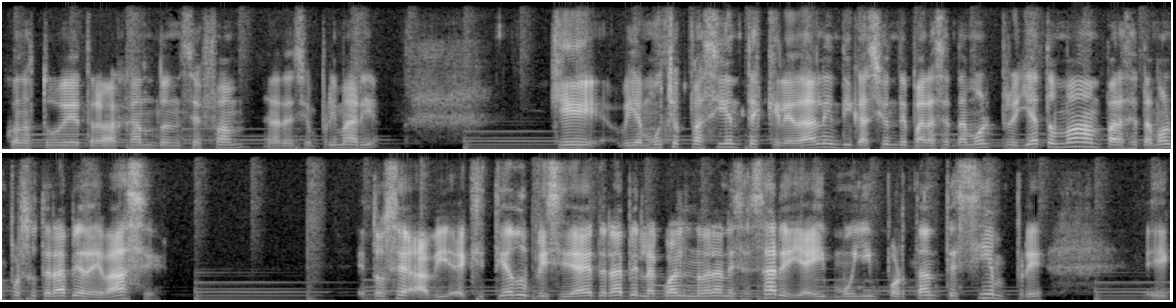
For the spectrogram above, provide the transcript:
cuando estuve trabajando en CEFAM, en atención primaria, que había muchos pacientes que le daban la indicación de paracetamol, pero ya tomaban paracetamol por su terapia de base. Entonces había, existía duplicidad de terapia en la cual no era necesario y ahí muy importante siempre, eh,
